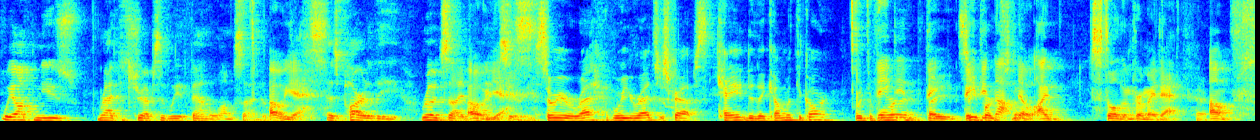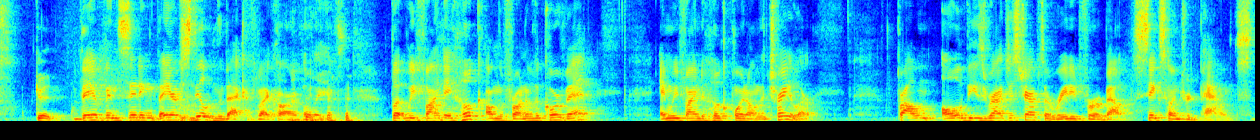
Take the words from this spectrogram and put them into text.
we often use ratchet straps that we have found alongside the road Oh yes. as part of the roadside Oh, yes. series. So were your ra- were your ratchet straps came? Did they come with the car? With the They 4Runner? did. They, Oh, so they did not. them. No, I stole them from my dad. Um, Good. they have been sitting. They are still in the back of my car, I believe. but we find a hook on the front of the Corvette, and we find a hook point on the trailer. Problem: all of these ratchet straps are rated for about six hundred pounds.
